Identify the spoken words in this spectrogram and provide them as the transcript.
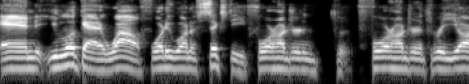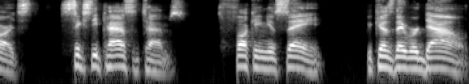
And you look at it, wow, 41 of 60, 400, 403 yards, 60 pass attempts. It's fucking insane because they were down.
